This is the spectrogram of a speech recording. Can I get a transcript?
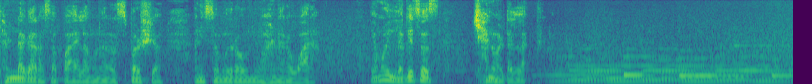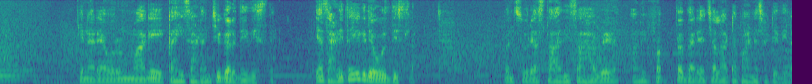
थंडगार असा पायाला होणारा स्पर्श आणि समुद्रावरून वाहणारा वारा. यामुळे लगेचच छान वाटायला लागतं. किनाऱ्यावरून मागे काही झाडांची गर्दी दिसते. या झाडीतही एक देऊळ दिसलं. पण सूर्यास्ताआधीचा हा वेळ आम्ही फक्त दर्याच्या लाटा पाहण्यासाठी दिला.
